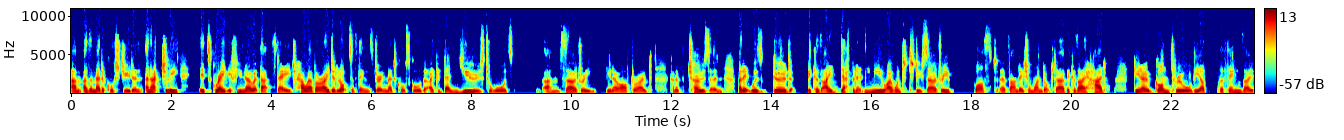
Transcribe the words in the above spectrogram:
um, as a medical student? And actually, it's great if you know at that stage. However, I did lots of things during medical school that I could then use towards um, surgery, you know, after I'd kind of chosen. But it was good because I definitely knew I wanted to do surgery whilst a foundation one doctor because I had, you know, gone through all the other things. I,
